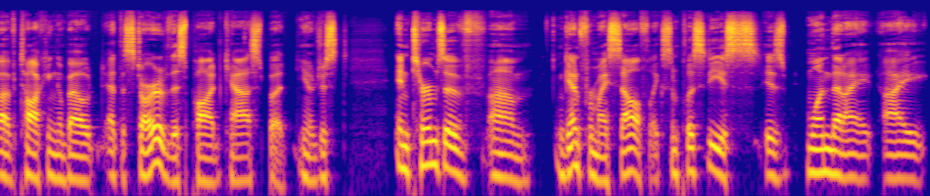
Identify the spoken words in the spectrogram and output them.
of talking about at the start of this podcast. But you know, just in terms of um, again for myself, like simplicity is is one that I I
